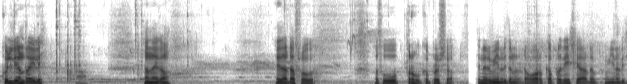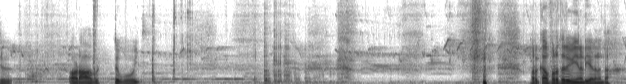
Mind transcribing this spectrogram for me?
കൊല്ലിയുണ്ടോ അതിൽ ആ. നന്നേക്കാമോ ഇതാട്ടോ ഫ്രോഗ് സൂപ്പർ ഹുക്കപ്പ് പിന്നെ ഒരു മീൻ അടിച്ചിട്ടുണ്ട് കേട്ടോ. ഓർക്ക പ്രതീക്ഷയാണ് മീൻ അടിച്ചത്. ഓടാ വിട്ട് പോയി. ഓർക്കപ്പുറത്തൊരു മീനടിയായിരുന്നു കേട്ടോ.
